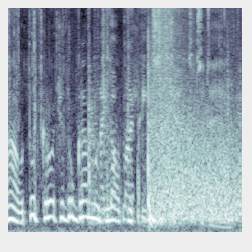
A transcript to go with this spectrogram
А, вот тут, короче, друган мой I бывал got my слышно. pizza checked today.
